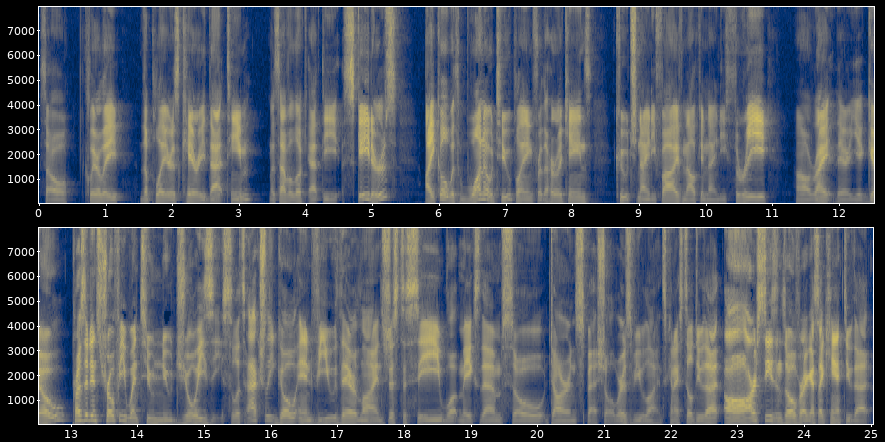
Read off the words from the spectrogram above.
So, clearly the players carried that team. Let's have a look at the skaters. Eichel with 102 playing for the Hurricanes. Cooch 95, Malkin 93. All right, there you go. President's Trophy went to New Jersey. So let's actually go and view their lines just to see what makes them so darn special. Where's view lines? Can I still do that? Oh, our season's over. I guess I can't do that.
